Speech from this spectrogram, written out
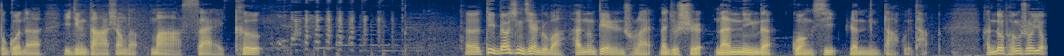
不过呢，已经打上了马赛克。呃，地标性建筑吧，还能辨认出来，那就是南宁的广西人民大会堂。很多朋友说：“哟，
